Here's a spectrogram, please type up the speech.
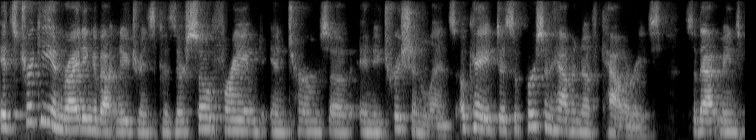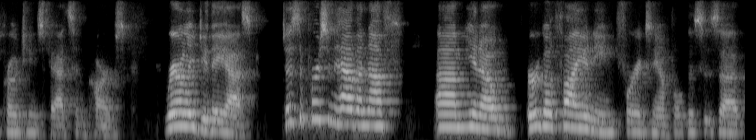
it's tricky in writing about nutrients because they're so framed in terms of a nutrition lens. Okay, does a person have enough calories? So that means proteins, fats, and carbs. Rarely do they ask, does the person have enough, um, you know, ergothioneine, for example? This is a,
